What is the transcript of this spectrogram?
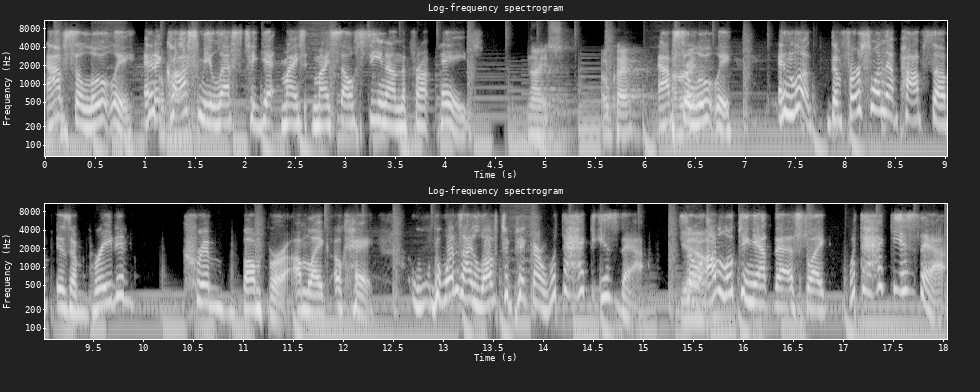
Absolutely. And it Okay. costs me less to get my myself seen on the front page. Nice. Okay. Absolutely. And look, the first one that pops up is a braided crib bumper. I'm like, okay. The ones I love to pick are what the heck is that? So I'm looking at that. It's like, what the heck is that?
